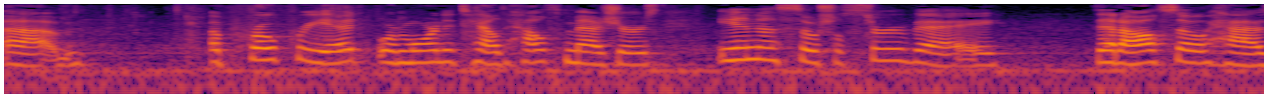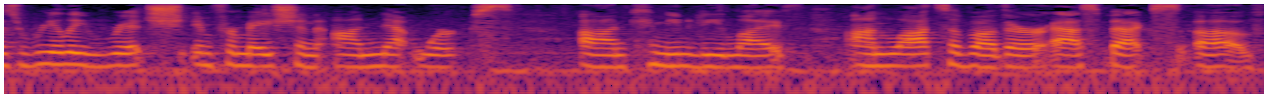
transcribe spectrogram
um, appropriate or more detailed health measures in a social survey that also has really rich information on networks on community life, on lots of other aspects of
